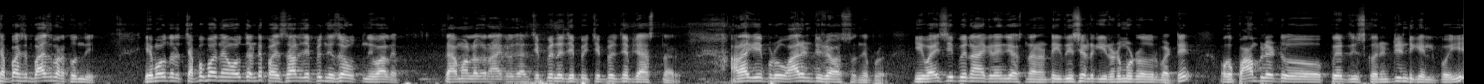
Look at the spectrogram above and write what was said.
చెప్పాల్సిన బాధ్యత మనకు ఉంది ఏమవుతుంది? చెప్పకపోతే ఏమవుతుందంటే పదిసార్లు చెప్పింది నిజం అవుతుంది వాళ్ళే గ్రామాల్లో నాయకులు కానీ చెప్పిందే చెప్పి చెప్పింది చెప్పి చేస్తున్నారు. అలాగే ఇప్పుడు వాలంటీర్ వ్యవస్థ ఉంది ఇప్పుడు. ఈ వైసీపీ నాయకులు ఏం చేస్తున్నారంటే ఈ రీసెంట్గా ఈ రెండు మూడు రోజులు బట్టి ఒక పాంప్లెట్ పేరు తీసుకొని ఇంటింటికి వెళ్ళిపోయి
